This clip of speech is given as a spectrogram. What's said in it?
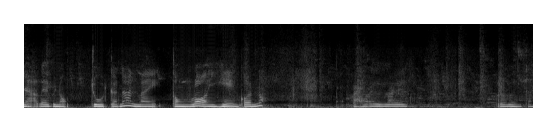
หยากเลยพี่น้องจูดกันนั่นไหมต้องรอให้เหงก่อนเนาะไปเลยไปเบิ่งกัน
